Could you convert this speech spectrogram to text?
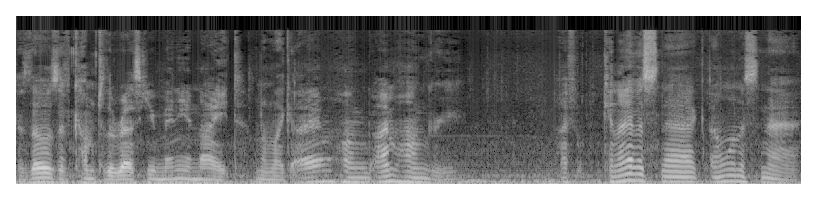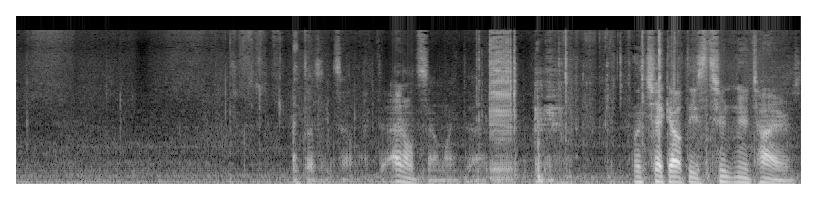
because those have come to the rescue many a night. And I'm like, I'm hung, I'm hungry. I f- can I have a snack? I want a snack. It doesn't sound like that. I don't sound like that. Let's check out these two new tires.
